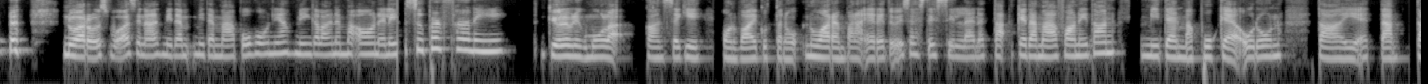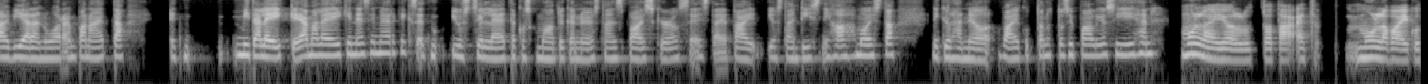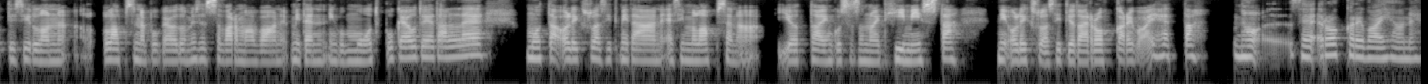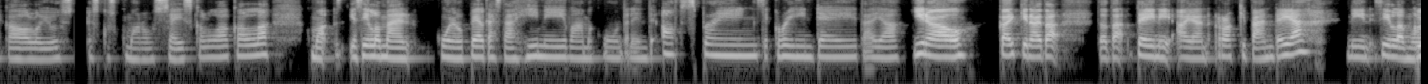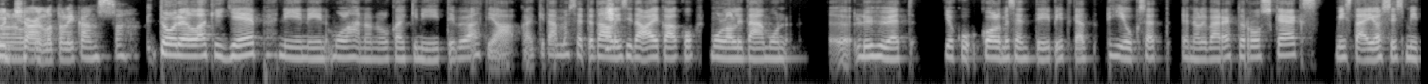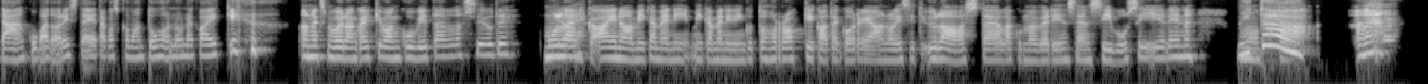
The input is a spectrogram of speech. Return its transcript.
nuoruusvuosina, että miten, miten mä puhun ja minkälainen mä oon. Eli super funny. Kyllä niin kuin mulla kans sekin on vaikuttanut nuorempana erityisesti silleen, että ketä mä fanitan, miten mä pukeudun, tai, että, tai vielä nuorempana, että, että mitä leikkejä mä leikin esimerkiksi, että just silleen, että koska mä oon tykännyt jostain Spice Girlsista tai jostain Disney-hahmoista, niin kyllähän ne on vaikuttanut tosi paljon siihen. Mulla ei ollut tota, että mulla vaikutti silloin lapsena pukeutumisessa varmaan vaan, miten niin kuin muut pukeutuivat tälleen, mutta oliko sulla sitten mitään esim. lapsena jotain, kun sä sanoit himistä, niin oliko sulla sitten jotain rokkarivaihetta? No se rokkarivaihe on ehkä ollut just joskus, kun mä oon ollut seiskaluokalla. Kun mä, ja silloin mä en kuunnellut pelkästään himiä, vaan mä kuuntelin The Offspring, The Green Day ja you know, kaikki näitä tota, teini-ajan rockibändejä niin silloin mulla Good on Charlotte oli kanssa. Todellakin, jep. Niin, niin mullahan on ollut kaikki niittivyöt ja kaikki tämmöiset. Ja tämä oli sitä aikaa, kun mulla oli tämä mun ö, lyhyet, joku kolme senttiä pitkät hiukset, ja ne oli värjätty ruskeaksi, mistä ei ole siis mitään kuvatodisteita, koska mä oon tuhonnut ne kaikki. Onneksi me voidaan kaikki vaan kuvitella silti. Mulla Joo. ehkä ainoa, mikä meni, mikä meni niinku tuohon rokkikategoriaan, oli sit yläasteella, kun mä vedin sen sivusiilin. Mitä? Mutta...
